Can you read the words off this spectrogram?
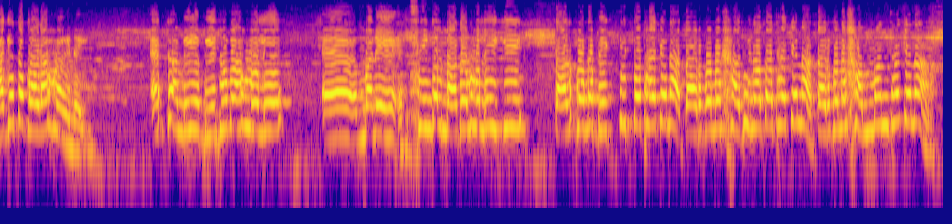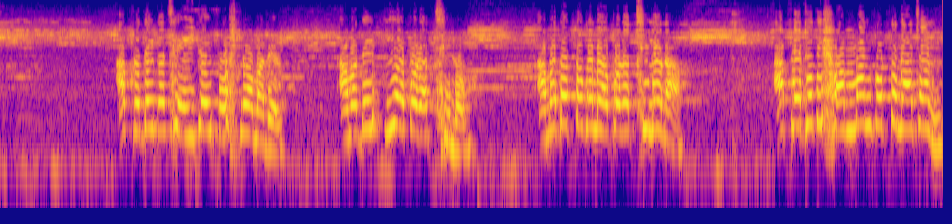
আগে তো করা হয় নাই। একটা মেয়ে বিধবা হলে মানে সিঙ্গেল মাদার হলেই কি তার কোনো ব্যক্তিত্ব থাকে না? তার কোনো স্বাধীনতা থাকে না? তার কোনো সম্মান থাকে না? আপনাদের কাছে এইটাই প্রশ্ন আমাদের। আমাদের কি অপরাধ ছিল? আমাদের তো কোনো অপরাধ ছিল না। আপনারা যদি সম্মান করতে না চান,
